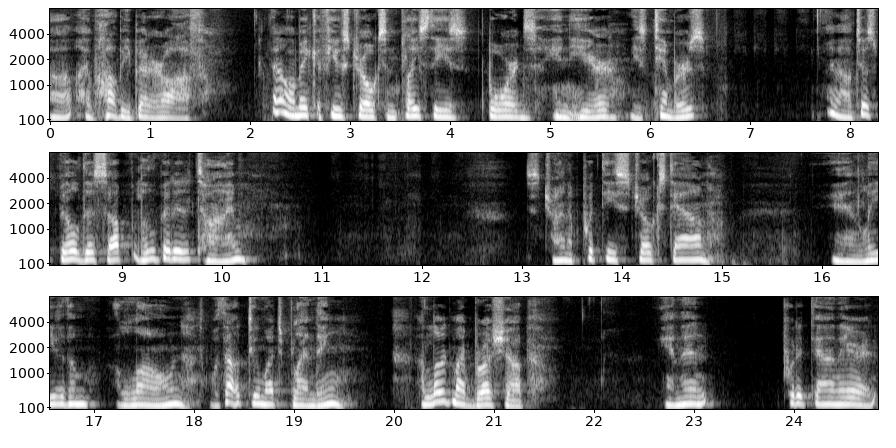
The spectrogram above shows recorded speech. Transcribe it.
uh, I'll be better off. Now I'll make a few strokes and place these boards in here, these timbers. And I'll just build this up a little bit at a time. Just trying to put these strokes down and leave them alone without too much blending. I load my brush up and then put it down there and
